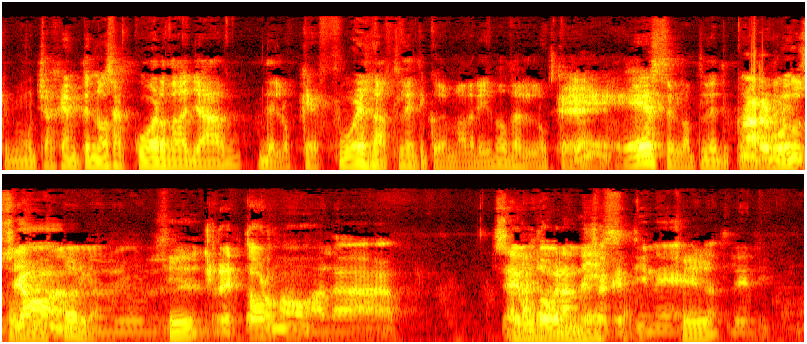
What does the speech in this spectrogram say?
que mucha gente no se acuerda ya de lo que fue el Atlético de Madrid o de lo que es el Atlético Una de Madrid por la revolución, historia. digo, Sí. el retorno a la pseudo grandeza que tiene sí. el Atlético, ¿no?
